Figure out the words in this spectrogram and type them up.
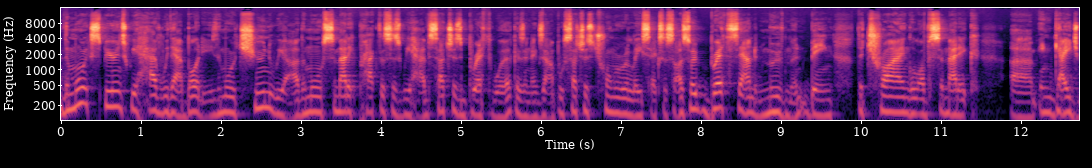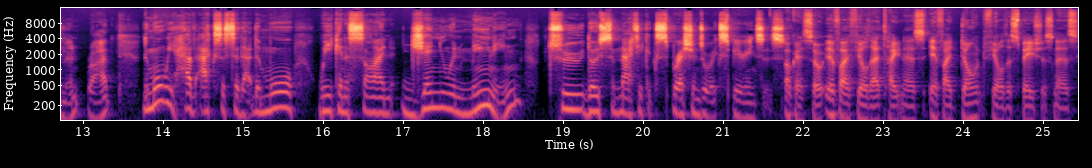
The more experience we have with our bodies, the more attuned we are, the more somatic practices we have, such as breath work, as an example, such as trauma release exercise. So, breath, sound, and movement being the triangle of somatic um, engagement, right? The more we have access to that, the more we can assign genuine meaning to those somatic expressions or experiences. Okay, so if I feel that tightness, if I don't feel the spaciousness,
